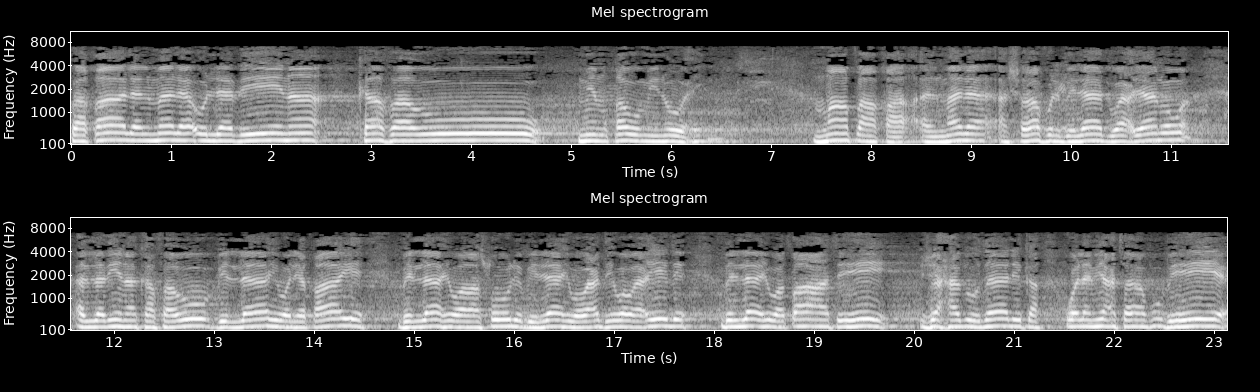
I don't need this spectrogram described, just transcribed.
فقال الملأ الذين كفروا من قوم نوح. نطق الملأ أشراف البلاد وأعيانهم الذين كفروا بالله ولقائه بالله ورسوله بالله ووعده ووعيده بالله وطاعته. جحدوا ذلك ولم يعترفوا به.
